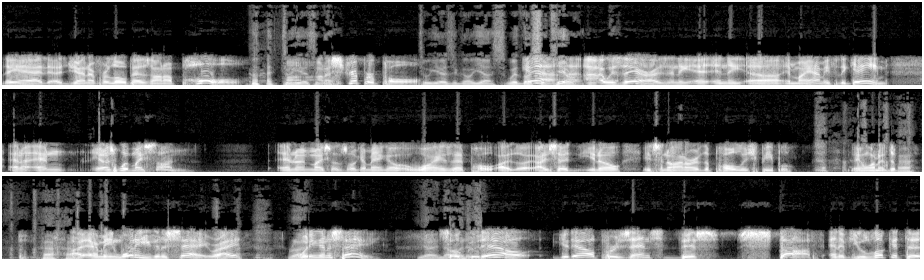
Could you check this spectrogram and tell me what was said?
They had uh, Jennifer Lopez on a pole, Two years on ago. a stripper pole. Two years ago, yes, with yeah, Shakira. I, I was there. I was in the in the uh, in Miami for the game, and I, and I was with my son. And then my son's looking at me and go, "Why is that pole?" I, I said, "You know, it's in honor of the Polish people. They wanted to." I, I mean, what are you going to say, right? Right. What are you going to say? Yeah, no, so it is- Goodell Goodell presents this stuff, and if you look at the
